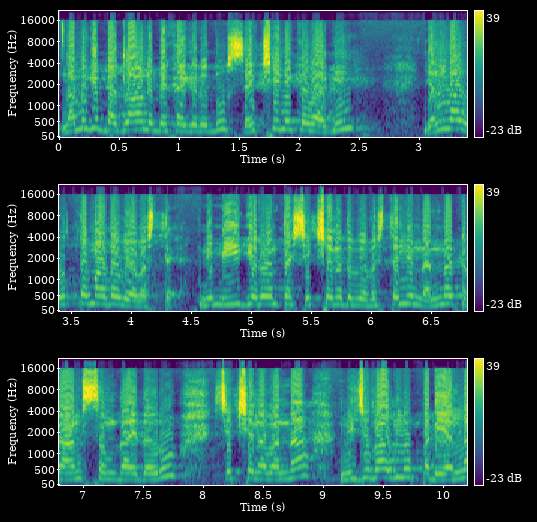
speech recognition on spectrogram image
ನಮಗೆ ಬದಲಾವಣೆ ಬೇಕಾಗಿರೋದು ಶೈಕ್ಷಣಿಕವಾಗಿ ಎಲ್ಲ ಉತ್ತಮವಾದ ವ್ಯವಸ್ಥೆ. ನಿಮ್ಮ ಈಗಿರುವಂಥ ಶಿಕ್ಷಣದ ವ್ಯವಸ್ಥೆಯಲ್ಲಿ ನನ್ನ ಟ್ರಾನ್ಸ್ ಸಮುದಾಯದವರು ಶಿಕ್ಷಣವನ್ನು ನಿಜವಾಗ್ಲೂ ಪಡೆಯಲ್ಲ.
